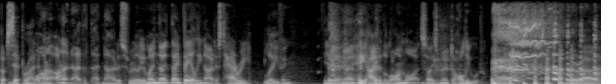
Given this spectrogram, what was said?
but separated? I don't, I don't know that they'd notice really. I mean, they, they barely noticed Harry leaving. Yeah. You know, he hated the limelight, so he's moved to Hollywood, where, where, uh,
